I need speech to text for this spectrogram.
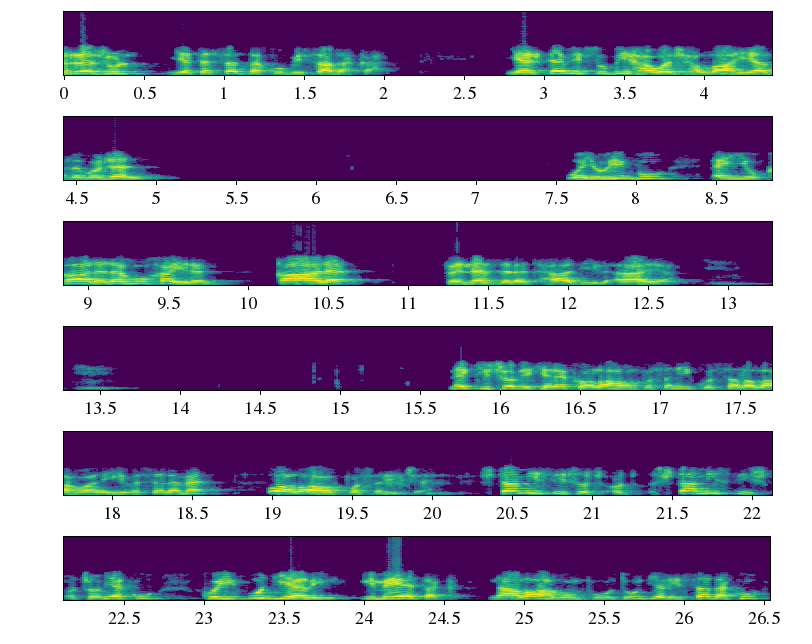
الرجل يتصدق بصدقة يلتمس بها وجه الله عز وجل ويحب أن يقال له خيرا. قال فنزلت هذه الآية. Neki čovjek je rekao Allahovom poslaniku sallallahu alaihi ve o Allahov poslaniče, šta misliš, o, šta misliš o čovjeku koji udjeli imetak na Allahovom putu, udjeli sadaku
